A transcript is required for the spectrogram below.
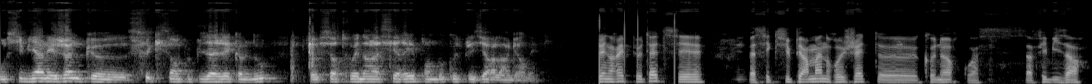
aussi bien les jeunes que ceux qui sont un peu plus âgés comme nous peuvent se retrouver dans la série et prendre beaucoup de plaisir à la regarder. gênerait peut-être, c'est bah, c'est que Superman rejette euh, Connor, quoi. Ça fait bizarre.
